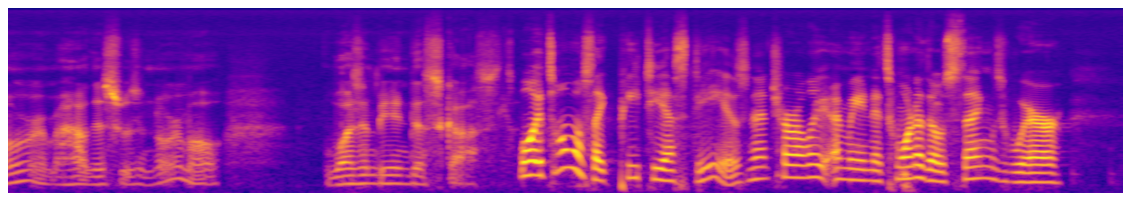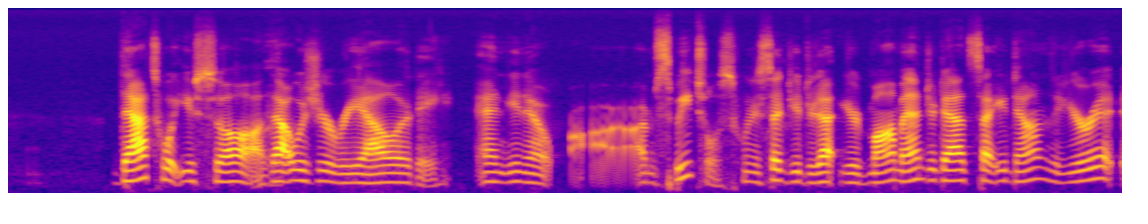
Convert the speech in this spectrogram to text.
norm, how this was normal, wasn't being discussed. Well, it's almost like PTSD, isn't it, Charlie? I mean, it's one of those things where that's what you saw, right. that was your reality. And you know, I'm speechless when you said your dad, your mom and your dad sat you down. You're it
